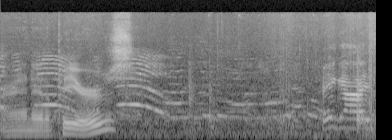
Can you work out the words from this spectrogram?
And it appears Hey guys.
